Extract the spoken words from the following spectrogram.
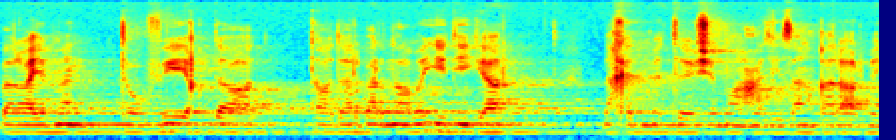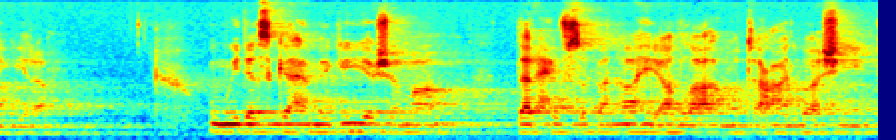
برای من توفیق داد تا در برنامه دیگر به خدمت شما عزیزان قرار بگیرم. امید است که همگی شما در حفظ پناه الله متعال باشید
